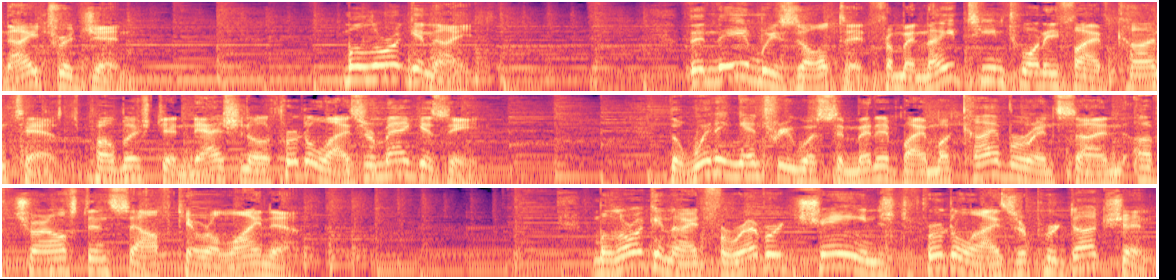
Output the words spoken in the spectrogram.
Nitrogen. Milorganite. The name resulted from a 1925 contest published in National Fertilizer magazine. The winning entry was submitted by McIver and Son of Charleston, South Carolina. Milorganite forever changed fertilizer production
